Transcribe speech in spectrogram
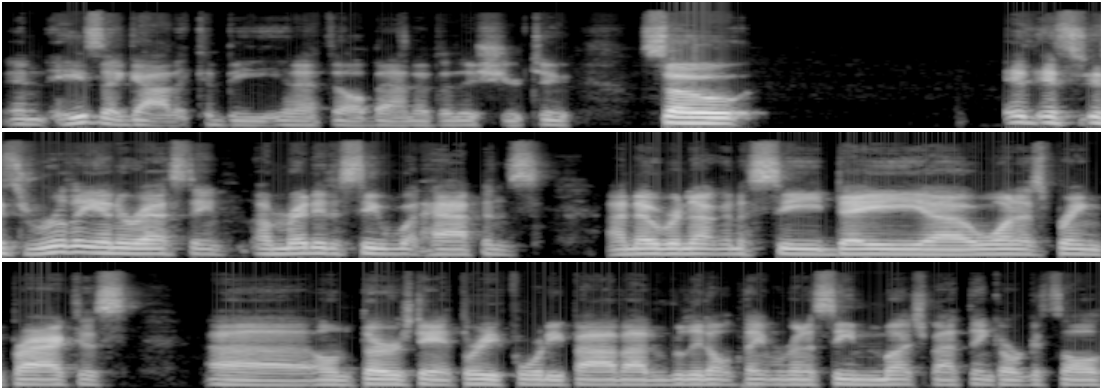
and he's a guy that could be NFL bound after this year too. So it, it's it's really interesting. I'm ready to see what happens. I know we're not going to see day uh, one of spring practice uh, on Thursday at 3:45. I really don't think we're going to see much, but I think Arkansas.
